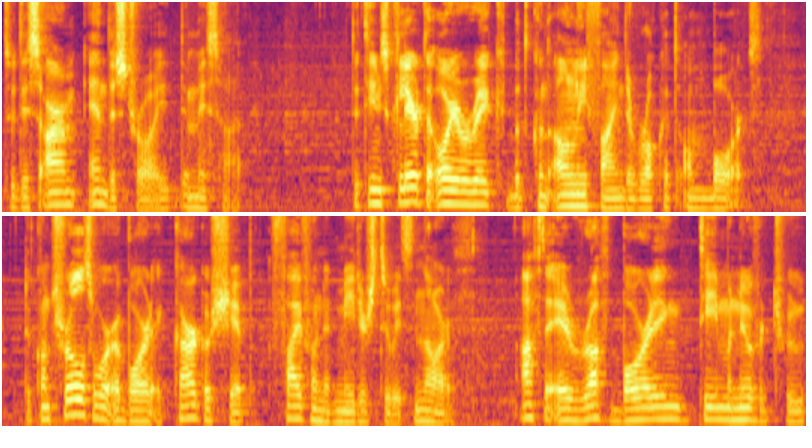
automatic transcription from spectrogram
to disarm and destroy the missile. The teams cleared the oil rig but could only find the rocket on board. The controls were aboard a cargo ship 500 meters to its north. After a rough boarding, the team maneuvered through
